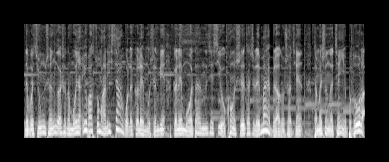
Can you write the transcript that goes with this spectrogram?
那副凶神恶煞的模样又把索玛丽吓回了格雷姆身边。格雷姆带的那些稀有矿石在这里卖不了多少钱，他们剩的钱也不多了。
